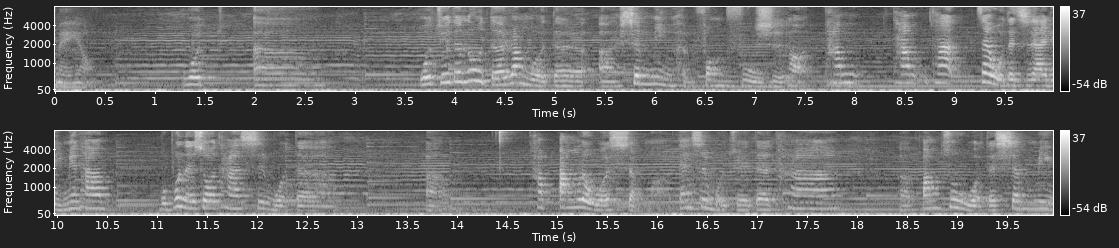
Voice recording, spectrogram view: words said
没有？我，呃，我觉得路德让我的呃生命很丰富。是哈，他他他在我的职涯里面，他我不能说他是我的，呃，他帮了我什么，但是我觉得他。呃，帮助我的生命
